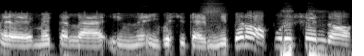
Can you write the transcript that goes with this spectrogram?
eh, metterla in, in, questi termini, però pur essendo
